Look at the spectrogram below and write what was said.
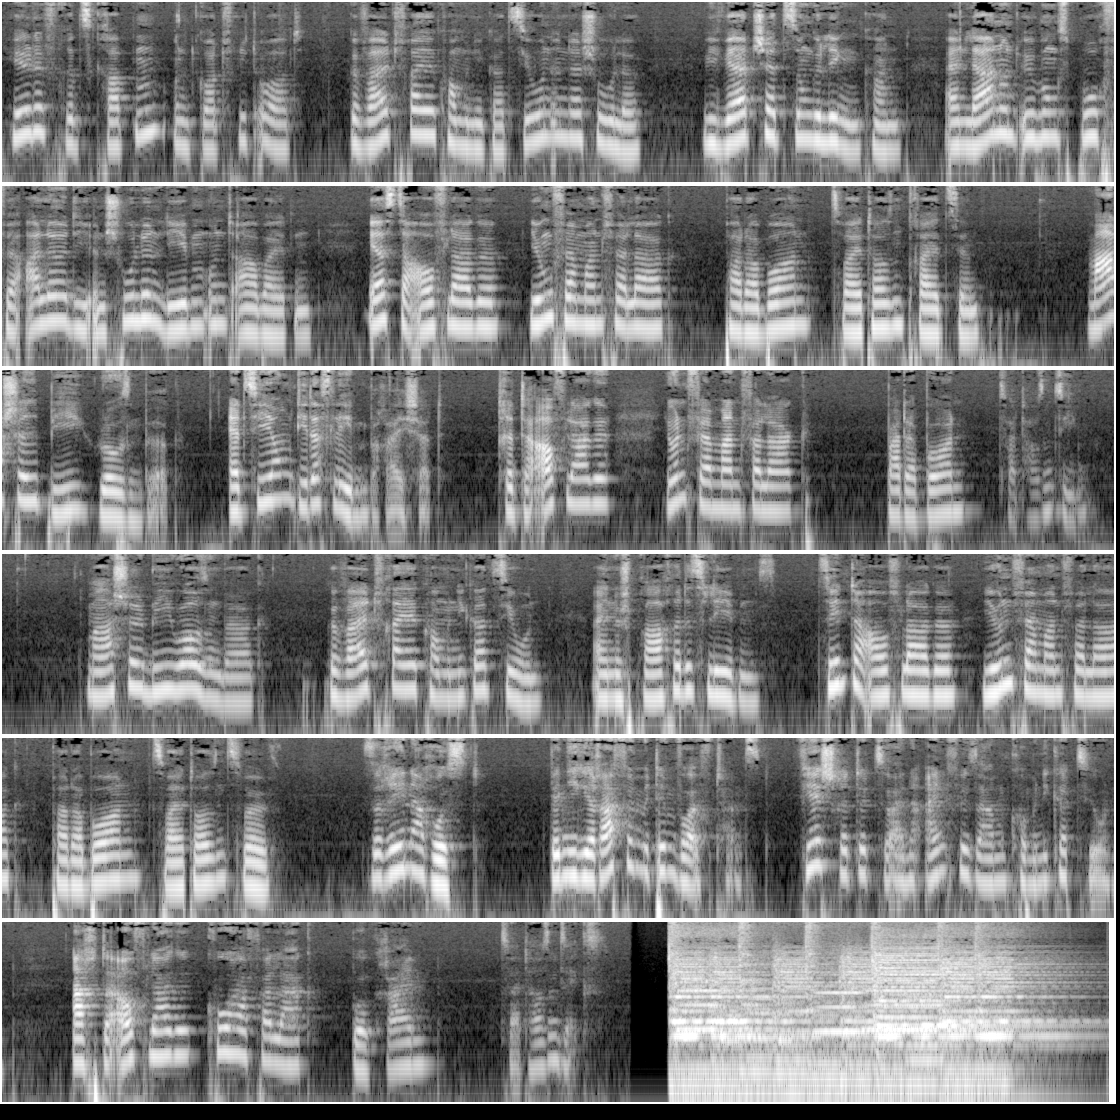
Hilde Fritz Krappen und Gottfried Ort. Gewaltfreie Kommunikation in der Schule. Wie Wertschätzung gelingen kann ein Lern- und Übungsbuch für alle, die in Schulen leben und arbeiten. Erste Auflage Jungfermann Verlag, Paderborn 2013. Marshall B. Rosenberg Erziehung, die das Leben bereichert. Dritte Auflage Jungfermann Verlag, Paderborn 2007. Marshall B. Rosenberg Gewaltfreie Kommunikation. Eine Sprache des Lebens. Zehnte Auflage Jungfermann Verlag, Paderborn 2012. Serena Rust Wenn die Giraffe mit dem Wolf tanzt. Vier Schritte zu einer einfühlsamen Kommunikation. Achte Auflage Koha Verlag Burg Rhein 2006.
